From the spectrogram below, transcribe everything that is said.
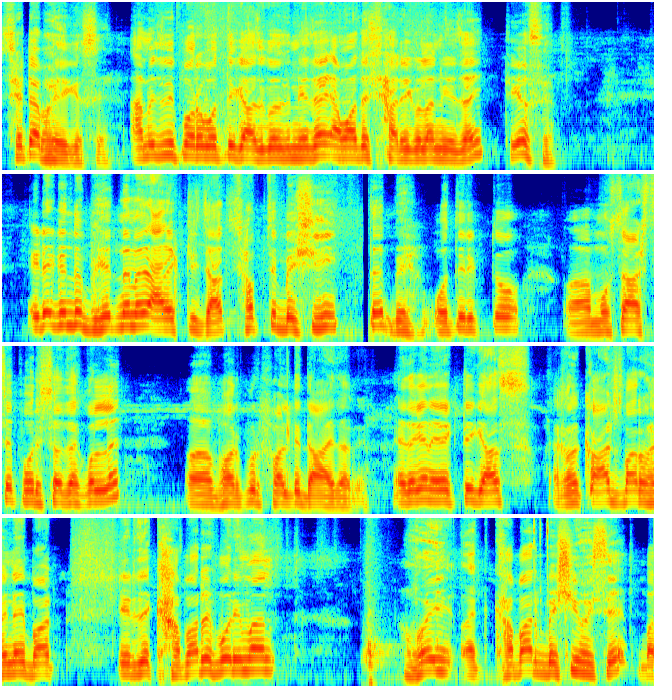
সেট হয়ে গেছে। আমি যদি পরবর্তী গাছগুলো নিয়ে যাই, আমাদের শাড়িগুলো নিয়ে যাই, ঠিক আছে? এটা কিন্তু ভিয়েতনামের আরেকটি জাত, সবচেয়ে বেশি অতিরিক্ত মোচা আসছে পরিচর্যা করলে। ভরপুর ফলটি দেওয়া যাবে। এ দেখেন, একটি গাছ এখন কাঠ বার হয় নাই বাট এর যে খাবারের পরিমাণ হই খাবার বেশি হয়েছে বা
